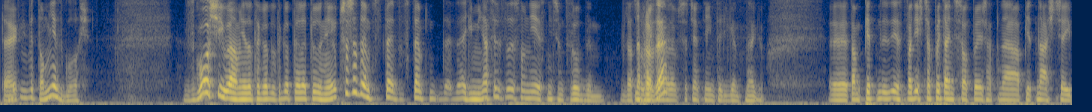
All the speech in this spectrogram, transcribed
Tak? Wy to mnie zgłoś zgłosiła mnie do tego, do tego teleturnieju. Przeszedłem wstęp, wstęp eliminacja zresztą nie jest niczym trudnym dla człowieka Naprawdę? przeciętnie inteligentnego. E, tam jest 20 pytań, trzeba odpowiedzieć na, na 15 i,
